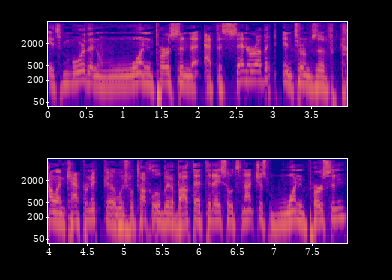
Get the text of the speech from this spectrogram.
it's more than one person at the center of it in terms of Colin Kaepernick, uh, which we'll talk a little bit about that today. So it's not just one person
